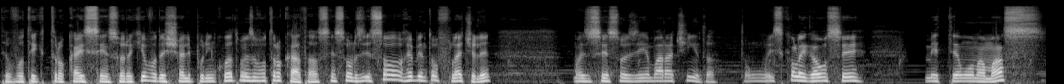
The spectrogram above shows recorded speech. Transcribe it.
Então eu vou ter que trocar esse sensor aqui, eu vou deixar ele por enquanto, mas eu vou trocar, tá? O sensorzinho só arrebentou o flat ali, mas o sensorzinho é baratinho, tá? Então isso que é legal, você meter a mão na massa,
